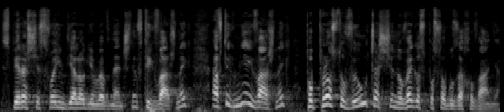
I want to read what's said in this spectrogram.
wspierasz się swoim dialogiem wewnętrznym, w tych ważnych, a w tych mniej ważnych po prostu wyuczasz się nowego sposobu zachowania.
